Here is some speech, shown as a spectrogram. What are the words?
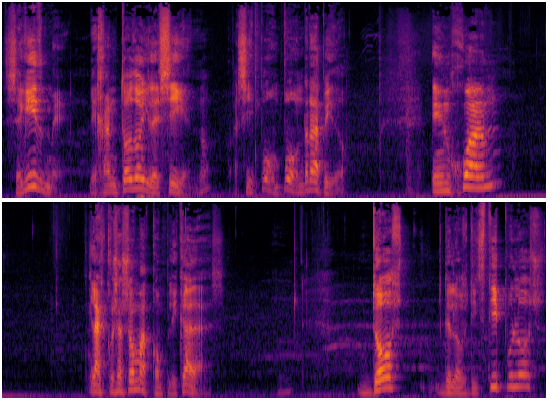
seguidme. Dejan todo y le siguen. Así, pum, pum, rápido. En Juan, las cosas son más complicadas. Dos de los discípulos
